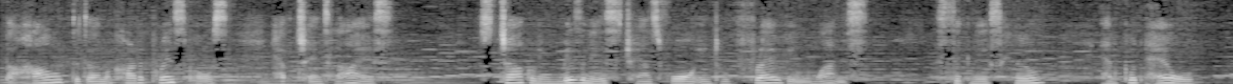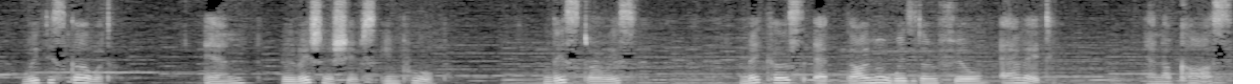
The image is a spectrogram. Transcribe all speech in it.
about how the Cutter principles have changed lives. Struggling business transformed into thriving ones. Sickness healed and good health rediscovered, and relationships improved. These stories make us at Diamond Wisdom feel elevated, and of course,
